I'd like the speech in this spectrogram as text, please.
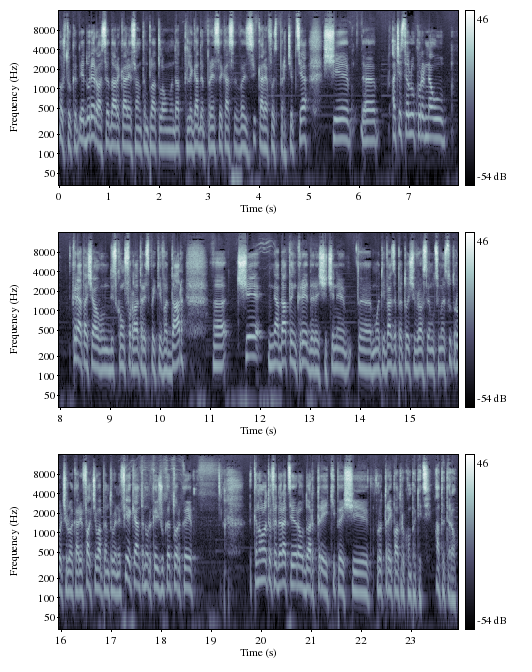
nu știu cât, e dureroasă, dar care s-a întâmplat la un moment dat legat de presă ca să vezi care a fost percepția și uh, aceste lucruri ne-au creat așa un disconfort la data respectivă, dar uh, ce ne-a dat încredere și ce ne uh, motivează pe toți și vreau să le mulțumesc tuturor celor care fac ceva pentru mine, fie că e antrenor, că e jucător, că e când am luat o federație erau doar trei echipe și vreo 3-4 competiții. Atât erau.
